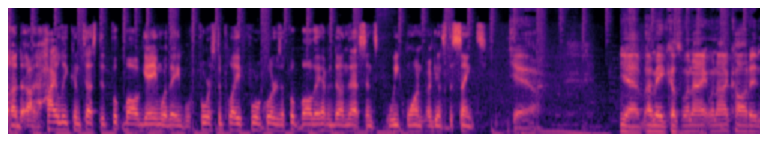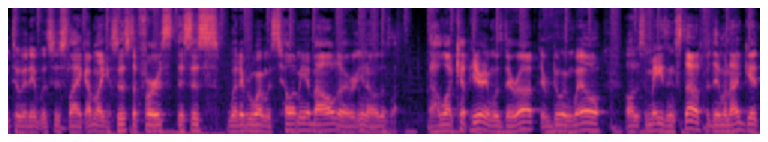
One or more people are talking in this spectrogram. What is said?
a, a highly contested football game where they were forced to play four quarters of football. They haven't done that since week one against the Saints. Yeah. Yeah, I mean, because when I when I called into it, it was just like I'm like, is this the first? This Is what everyone was telling me about, or you know, this, all I kept hearing was they're up, they're doing well, all this amazing stuff. But then when I get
